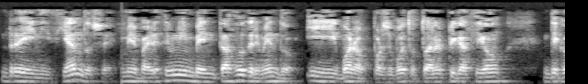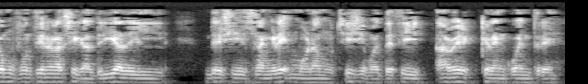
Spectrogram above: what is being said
reiniciándose. Me parece un inventazo tremendo. Y bueno, por supuesto, toda la explicación de cómo funciona la cigaldería del, del sin sangre mola muchísimo. Es decir, a ver que la encuentre.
